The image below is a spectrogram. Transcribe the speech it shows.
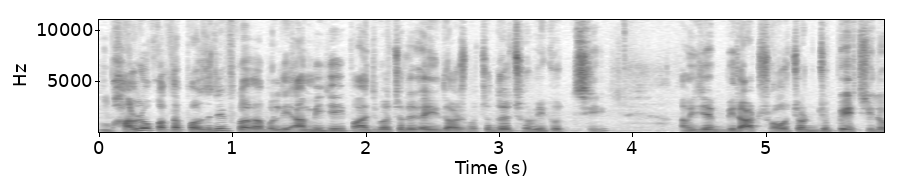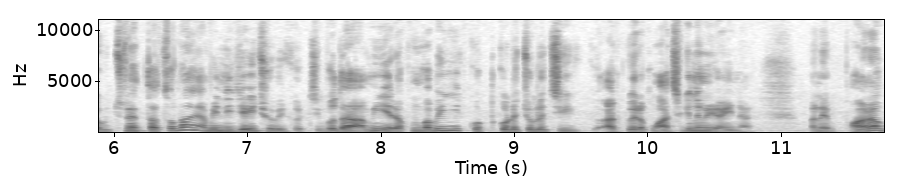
ভালো কথা পজিটিভ কথা বলি আমি যেই পাঁচ বছরের এই দশ বছর ধরে ছবি করছি আমি যে বিরাট সহচর্য পেয়েছি লোকজনের তা তো নয় আমি নিজেই ছবি করছি। বোধহয় আমি এরকমভাবেই কোট- করে চলেছি আর কেউ এরকম আছে কিনা আমি জানি না। মানে ভয়ানক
